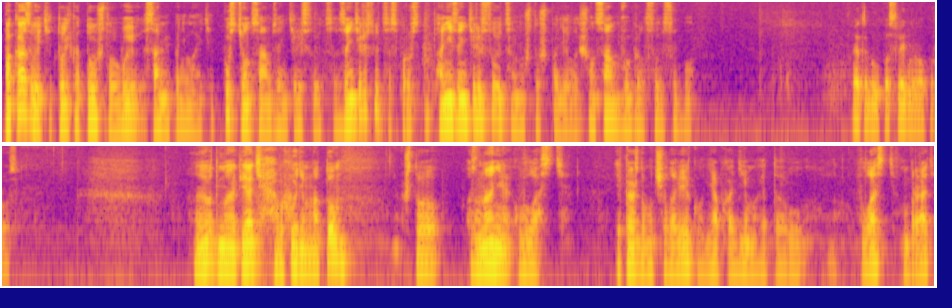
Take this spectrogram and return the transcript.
Показывайте только то, что вы сами понимаете. Пусть он сам заинтересуется. Заинтересуется, спросит. А не заинтересуется, ну что ж поделаешь, он сам выбрал свою судьбу. Это был последний вопрос. Ну и вот мы опять выходим на то, что знание – власть. И каждому человеку необходимо эту власть брать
